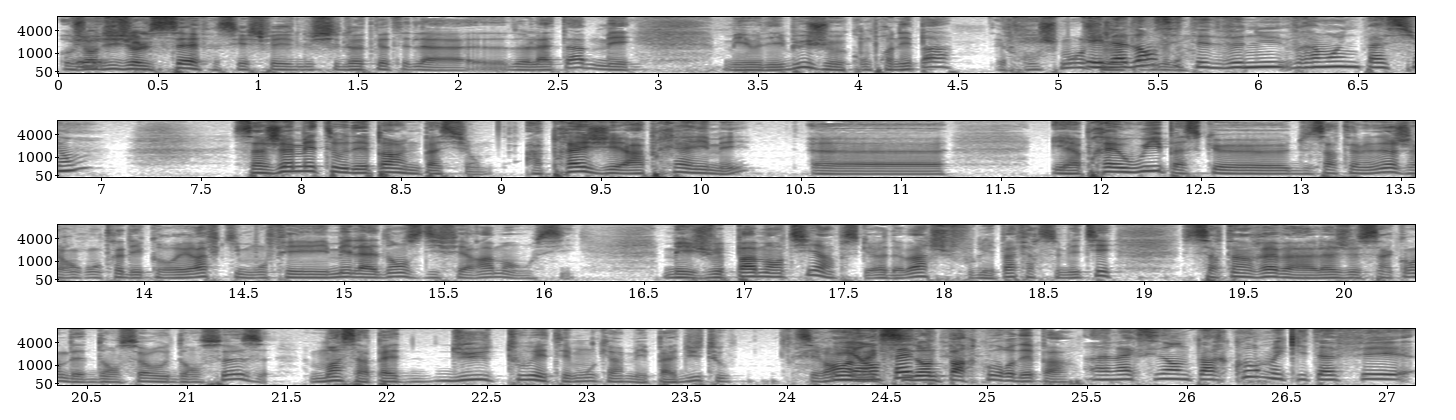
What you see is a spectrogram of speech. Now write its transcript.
Aujourd'hui, je le sais parce que je, fais, je suis de l'autre côté de la, de la table, mais, mais au début, je comprenais pas. Et franchement, Et la danse était devenue vraiment une passion? Ça n'a jamais été au départ une passion. Après, j'ai appris à aimer. Euh, et après, oui, parce que d'une certaine manière, j'ai rencontré des chorégraphes qui m'ont fait aimer la danse différemment aussi. Mais je vais pas mentir, parce que d'abord, je voulais pas faire ce métier. Certains rêvent à l'âge de 5 ans d'être danseur ou danseuse. Moi, ça n'a pas du tout été mon cas, mais pas du tout. C'est vraiment Et un en accident fait- de parcours au départ. Un accident de parcours, mais qui t'a fait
